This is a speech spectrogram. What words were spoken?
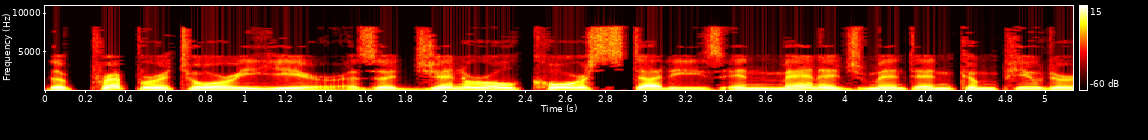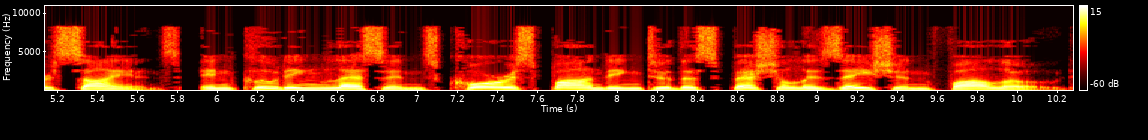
The preparatory year is a general course studies in management and computer science, including lessons corresponding to the specialization followed.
